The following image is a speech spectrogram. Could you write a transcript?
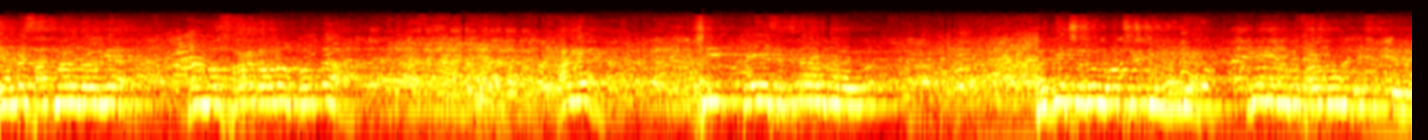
ಎಂ ಎಸ್ ಆತ್ಮಾನಂದ ಅವರಿಗೆ ನಮ್ಮ ಸ್ವಾಗತವನ್ನು ಕೊಡ್ತಾ ಹಾಗೆ ಶ್ರೀ ಕೆ ಎ ಸತ್ಯನಾರಾಯಣರವರು ಅಧ್ಯಕ್ಷರು ಲೋಕಶಕ್ತಿ ಮಂಡ್ಯ. ನೀವು ನಮ್ಮ ಸ್ವಾಗತವನ್ನು ಬಯಸುತ್ತೇವೆ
